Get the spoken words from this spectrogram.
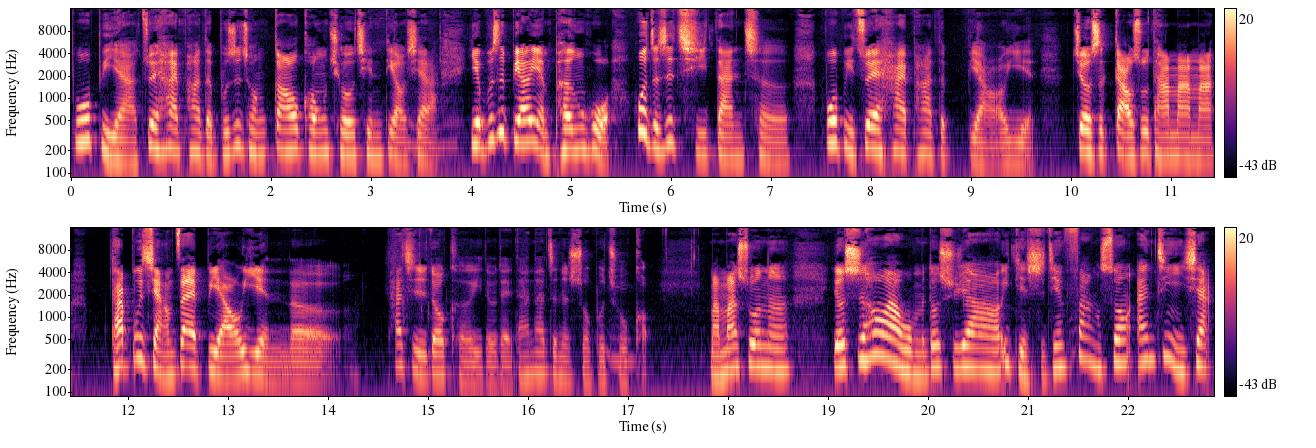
波比啊，最害怕的不是从高空秋千掉下来，也不是表演喷火，或者是骑单车。波比最害怕的表演，就是告诉他妈妈，他不想再表演了。他其实都可以，对不对？但是他真的说不出口。妈妈说呢，有时候啊，我们都需要一点时间放松、安静一下。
